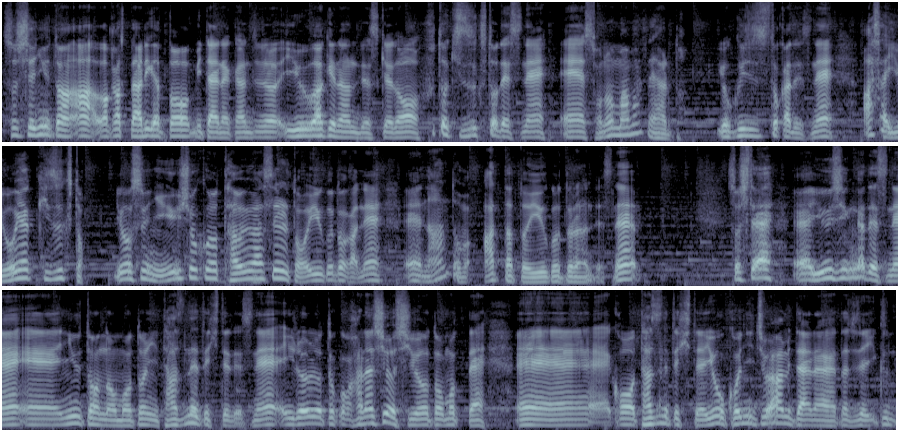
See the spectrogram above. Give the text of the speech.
そしてニュートン、あ、分かった、ありがとう、みたいな感じで言うわけなんですけど、ふと気づくとですね、えー、そのままであると。翌日とかですね朝ようやく気づくと要するに夕食を食べ忘れるということがね、えー、何度もあったということなんですね。そして、えー、友人がですね、えー、ニュートンのもとに訪ねてきてですねいろいろとこう話をしようと思って、えー、こう訪ねてきて「ようこんにちは」みたいな形で行く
